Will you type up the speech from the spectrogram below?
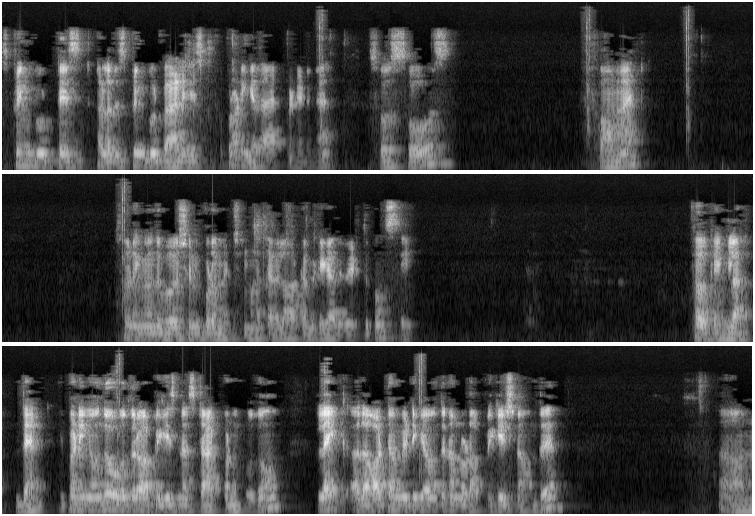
ஸ்ப்ரிங் பூட் டெஸ்ட் அல்லது ஸ்ப்ரிங் பூட் வேலிடேஷனுக்கு அப்புறம் நீங்கள் அதை ஆட் பண்ணிடுங்க. ஸோ சோர்ஸ் ஃபார்மேட் ஸோ நீங்கள் வந்து வேர்ஷன் கூட மென்ஷன் பண்ண தேவையில்ல. ஆட்டோமேட்டிக்காக அதை எடுத்துக்கும் சேவ் ஓகேங்களா தென் இப்போ நீங்கள் வந்து ஒவ்வொரு தடவை அப்ளிகேஷனை ஸ்டார்ட் பண்ணும்போதும் லைக் அது ஆட்டோமேட்டிக்காக வந்து நம்மளோட அப்ளிகேஷனை வந்து um,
